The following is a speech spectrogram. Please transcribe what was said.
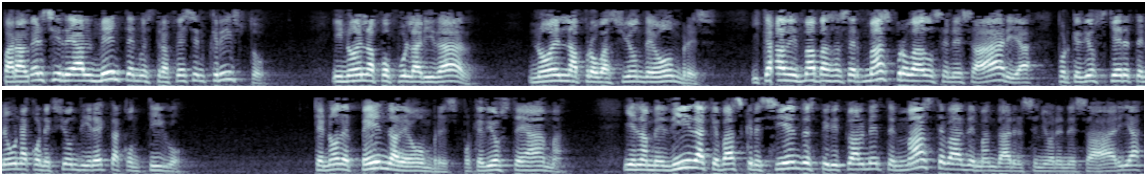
para ver si realmente nuestra fe es en Cristo y no en la popularidad, no en la aprobación de hombres. Y cada vez más vas a ser más probados en esa área porque Dios quiere tener una conexión directa contigo que no dependa de hombres, porque Dios te ama. Y en la medida que vas creciendo espiritualmente, más te va a demandar el Señor en esa área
